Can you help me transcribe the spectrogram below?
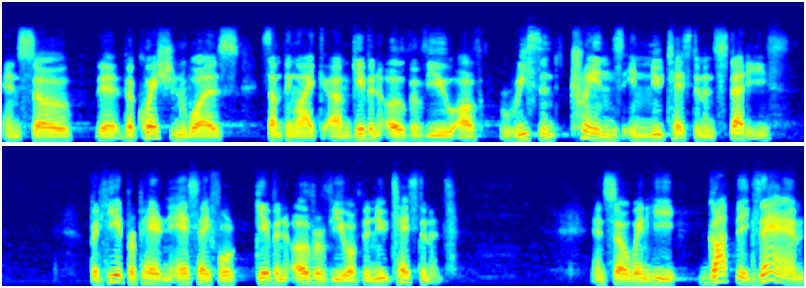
And so the, the question was something like um, give an overview of recent trends in New Testament studies. But he had prepared an essay for give an overview of the New Testament. And so when he got the exam,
